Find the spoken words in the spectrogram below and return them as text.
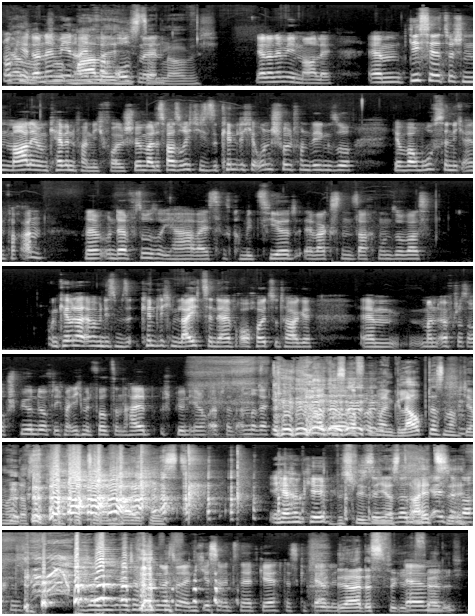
Okay, ja, so, dann nennen so wir ihn Marley einfach Old der, Man. glaube ich. Ja, dann nennen wir ihn Marley. Ähm, die Szene zwischen Marley und Kevin fand ich voll schön, weil das war so richtig diese kindliche Unschuld von wegen so, ja, warum rufst du nicht einfach an? Und dann, und dann so, so, ja, weißt du, das ist kompliziert, Erwachsenen-Sachen und sowas. Und Kevin hat einfach mit diesem kindlichen Leichtsinn, der einfach auch heutzutage ähm, man öfters auch spüren dürfte. Ich meine, ich mit 14,5 spüren ihr noch öfter als andere. Aber auf irgendwann glaubt das noch jemand, dass du schon 14,5 bist. ja, okay. Du bist schließlich Stimmt, erst man soll sich älter 13. machen. Man soll nicht älter machen, was man eigentlich ist im Internet, gell? Das ist gefährlich. Ja, das ist wirklich Ähm, gefährlich.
